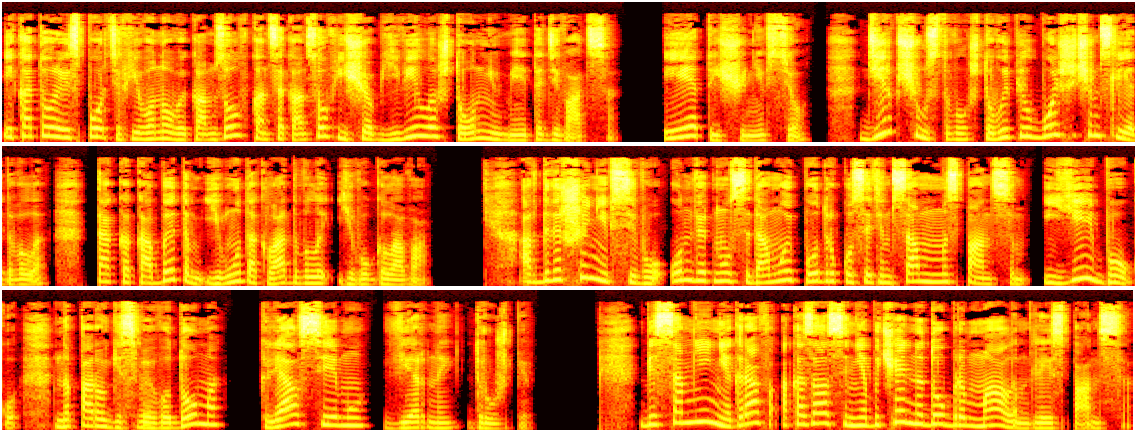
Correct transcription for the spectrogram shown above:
и которая, испортив его новый камзол, в конце концов еще объявила, что он не умеет одеваться. И это еще не все. Дирк чувствовал, что выпил больше, чем следовало, так как об этом ему докладывала его голова. А в довершении всего он вернулся домой под руку с этим самым испанцем и, ей-богу, на пороге своего дома клялся ему верной дружбе. Без сомнения, граф оказался необычайно добрым малым для испанца.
